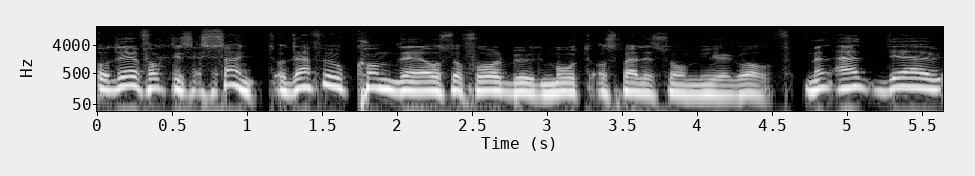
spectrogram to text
Og det er faktisk sant. Og Derfor kom det også forbud mot å spille så mye golf. Men det er,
